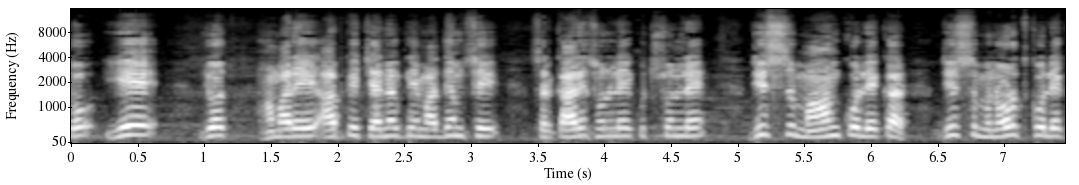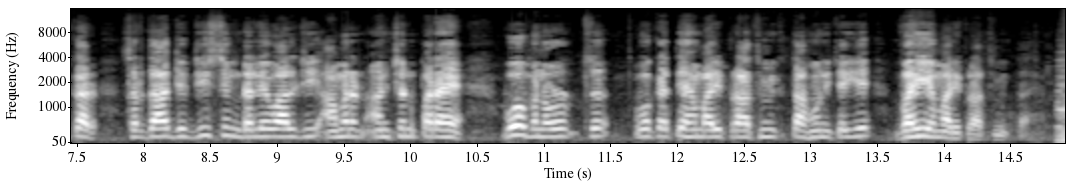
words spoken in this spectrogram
तो ये जो हमारे, आपके चैनल के माध्यम से सरकारें सुन ले, कुछ सुन ले, जिस मांग को लेकर, जिस मनोरथ को लेकर सरदार जगजीत सिंह डल्लेवाल जी आमरण अनशन पर है, वो मनोरथ, वो कहते हैं हमारी प्राथमिकता होनी चाहिए, वही हमारी प्राथमिकता है।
